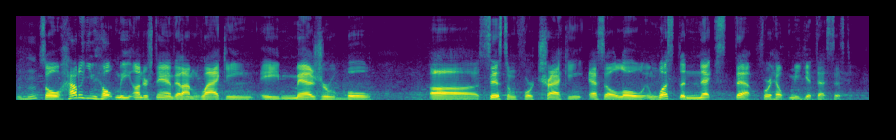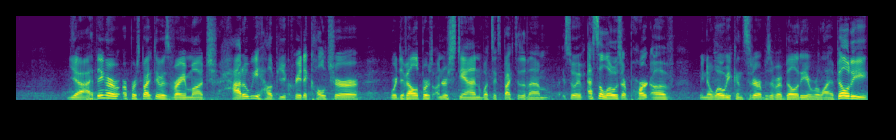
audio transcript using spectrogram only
Mm -hmm. So how do you help me understand that I'm lacking a measurable uh, system for tracking SLO, and what's the next step for helping me get that system? Yeah, I think our, our perspective is very much, how do we help you create a culture where developers understand what's expected of them. So if SLOs are part of you know, what we consider observability or reliability,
